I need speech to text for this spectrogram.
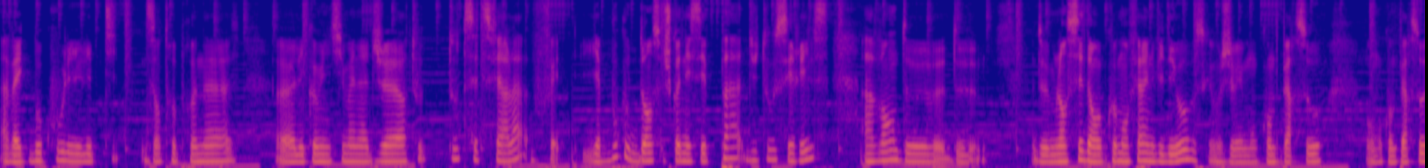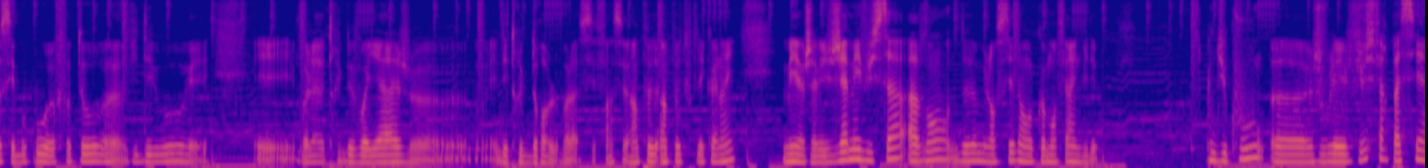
avec beaucoup les, les petites entrepreneuses, euh, les community managers, toute cette sphère-là, il y a beaucoup de danse. Je connaissais pas du tout ces reels avant de, de, de me lancer dans comment faire une vidéo parce que j'avais mon compte perso mon compte perso, c'est beaucoup euh, photos, euh, vidéos et, voilà, trucs de voyage euh, et des trucs drôles. Voilà, c'est c'est un peu, un peu toutes les conneries. Mais j'avais jamais vu ça avant de me lancer dans comment faire une vidéo. Du coup, je voulais juste faire passer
